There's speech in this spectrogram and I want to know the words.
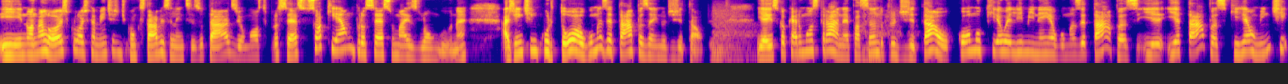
E no analógico, logicamente, a gente conquistava excelentes resultados, eu mostro o processo, só que é um processo mais longo, né? A gente encurtou algumas etapas aí no digital. E é isso que eu quero mostrar, né? Passando para o digital, como que eu eliminei algumas etapas e, e etapas que realmente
